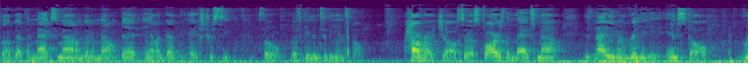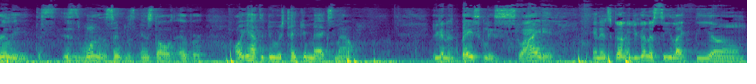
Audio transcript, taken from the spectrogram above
So I've got the max mount, I'm gonna mount that, and I've got the extra seat. So let's get into the install. All right, y'all, so as far as the max mount, it's not even really an install. Really, this, this is one of the simplest installs ever. All you have to do is take your max mount. You're gonna basically slide it, and it's gonna you're gonna see like the um,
